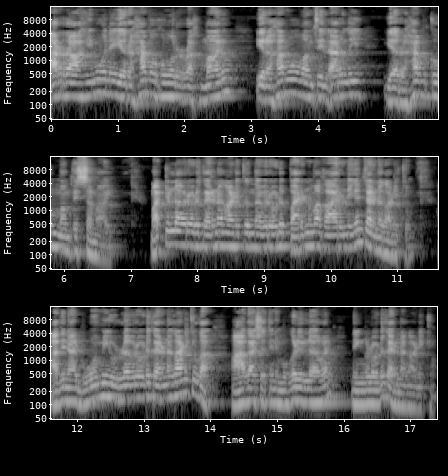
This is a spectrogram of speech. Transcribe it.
അർറാഹിമൂന യർഹമുഹുമുർ റഹ്മാനു മറ്റുള്ളവരോട് കരുണ കാണിക്കുന്നവരോട് പരമകാരുണികൻ കരുണ കാണിക്കും. അതിനാൽ ഭൂമിയുള്ളവരോട് കരുണ കാണിക്കുക ആകാശത്തിന് മുകളിലുള്ളവൻ നിങ്ങളോട് കരുണ കാണിക്കും.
